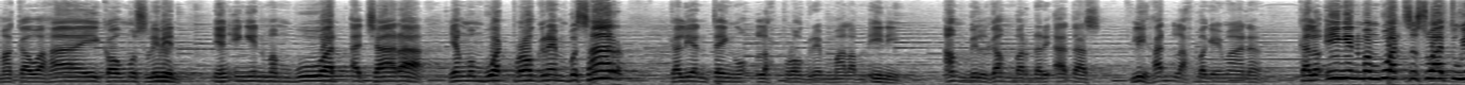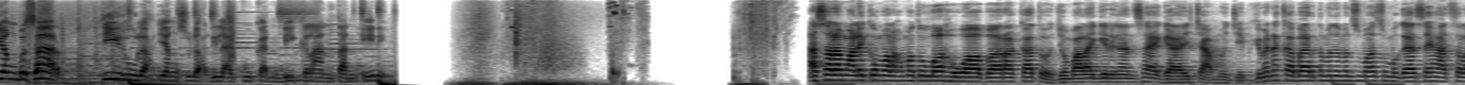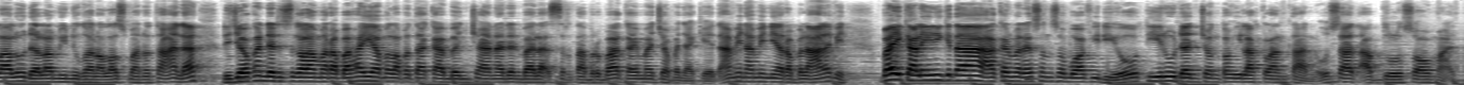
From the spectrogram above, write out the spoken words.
Maka wahai kaum muslimin yang ingin membuat acara, yang membuat program besar, kalian tengoklah program malam ini. Ambil gambar dari atas, lihatlah bagaimana. Kalau ingin membuat sesuatu yang besar, tirulah yang sudah dilakukan di Kelantan ini. Assalamualaikum warahmatullahi wabarakatuh. Jumpa lagi dengan saya guys Cak Mujib. Gimana kabar teman-teman semua? Semoga sehat selalu dalam lindungan Allah Subhanahu Taala. Dijauhkan dari segala mara bahaya Malapetaka bencana dan balak Serta berbagai macam penyakit. Amin amin ya rabbal alamin. Baik kali ini kita akan mereaction sebuah video. Tiru dan contohilah Kelantan Ustadz Abdul Somad.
